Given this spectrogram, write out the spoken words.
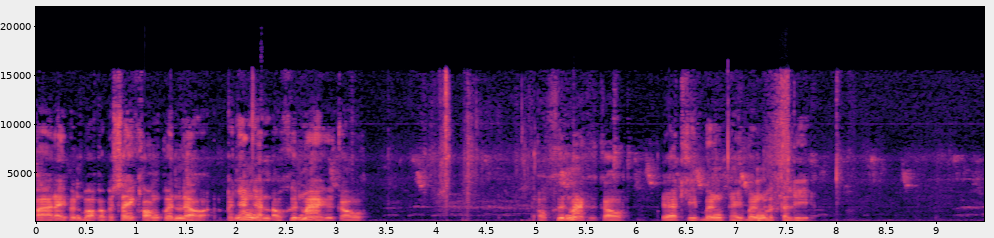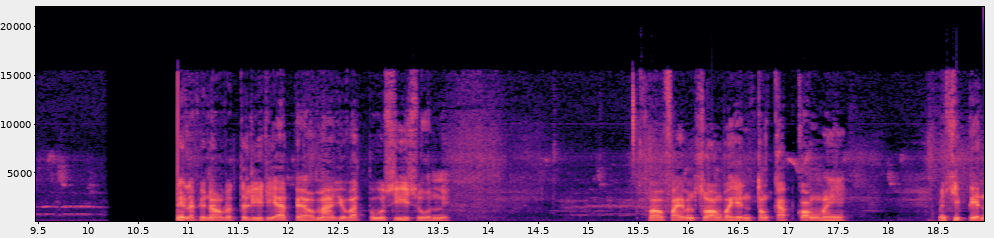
ปลาได้เพิ่นบอกกับไปใส่ของเพิ่นแล้วก็ยังเงันเอาขึ้นมาคือเก่าเอาขึ้นมาคือเก่า เดี๋ยวขีเบิ้งให้เบิ้งลอตเตอรี่นี่แหละพี่น้องลอตเตอรี่ที่แอดแปลมาอยู่วัดปูสี่ศูนย์นี่พอไฟมันซองไปเห็นต้องกลับกล่องไหมมันคิเป็น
